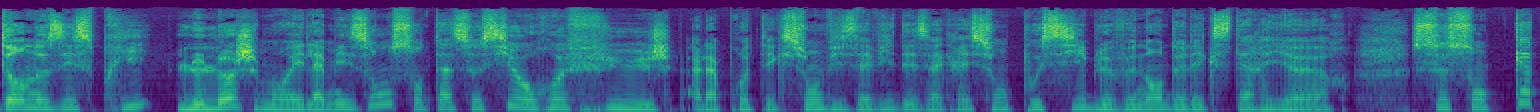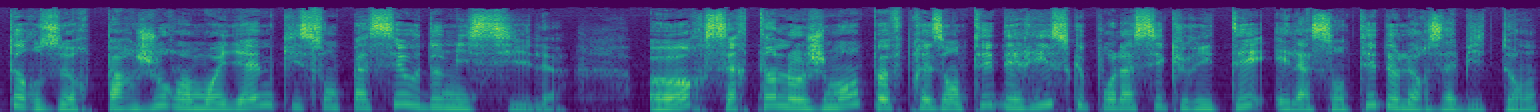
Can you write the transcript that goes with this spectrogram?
Dans nos esprits, le logement et la maison sont associés au refuge, à la protection vis-à-vis des agressions possibles venant de l'extérieur. Ce sont 14 heures par jour en moyenne qui sont passées au domicile. Or, certains logements peuvent présenter des risques pour la sécurité et la santé de leurs habitants,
